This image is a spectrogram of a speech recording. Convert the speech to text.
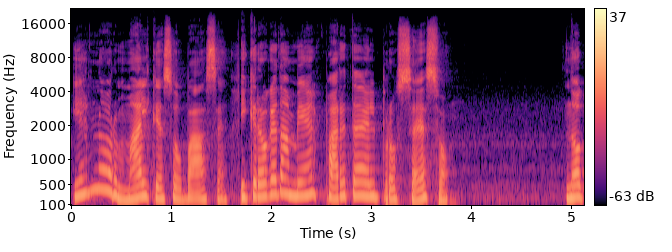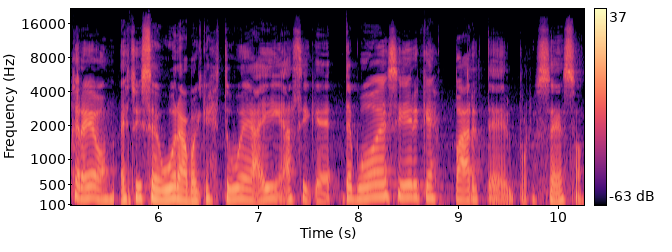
Y es normal que eso pase. Y creo que también es parte del proceso. No creo, estoy segura porque estuve ahí, así que te puedo decir que es parte del proceso.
